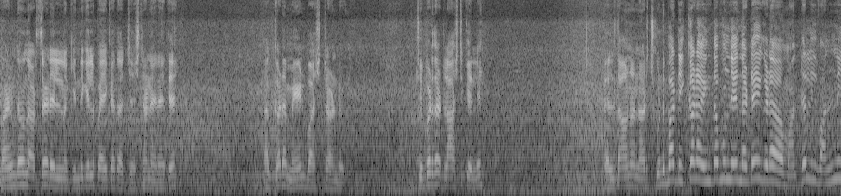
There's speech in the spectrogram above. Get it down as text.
మనం ఇంతకుముందు అటు సైడ్ వెళ్ళిన కిందికి వెళ్ళి పైకి అయితే వచ్చేసిన నేనైతే. అక్కడ మెయిన్ బస్ స్టాండ్ చూపెడతాడు లాస్ట్కి వెళ్ళి. వెళ్తా ఉన్నా నడుచుకుంటే. బట్ ఇక్కడ ఇంతకుముందు ఏంటంటే ఇక్కడ మధ్యలో ఇవన్నీ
